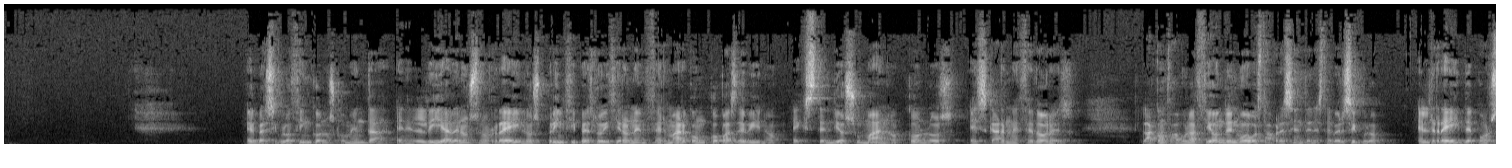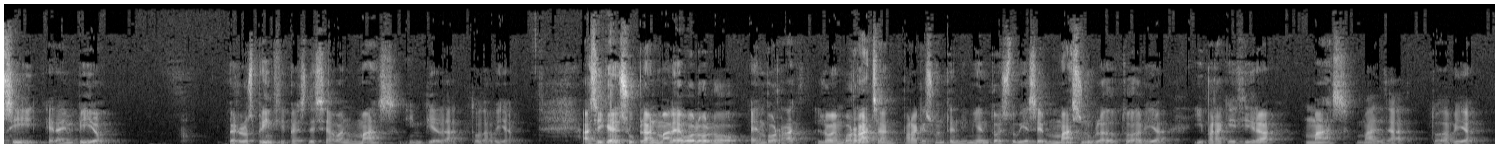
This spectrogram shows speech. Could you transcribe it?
El versículo 5 nos comenta, en el día de nuestro rey los príncipes lo hicieron enfermar con copas de vino, extendió su mano con los escarnecedores. La confabulación de nuevo está presente en este versículo. El rey de por sí era impío, pero los príncipes deseaban más impiedad todavía. Así que en su plan malévolo lo, emborrachan para que su entendimiento estuviese más nublado todavía y para que hiciera más maldad todavía.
